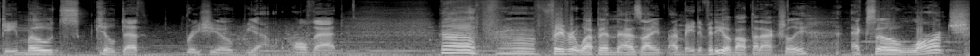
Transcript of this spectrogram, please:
game modes, kill death ratio, yeah, all that. Uh, favorite weapon, as I, I made a video about that actually. Exo launch,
